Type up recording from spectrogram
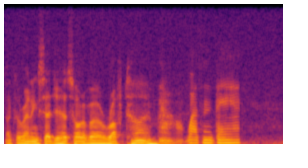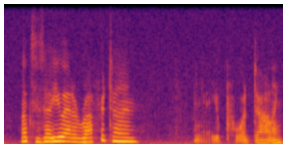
Dr. Renning said you had sort of a rough time. Oh, it wasn't bad. Looks as though you had a rougher time. Yeah, you poor darling.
